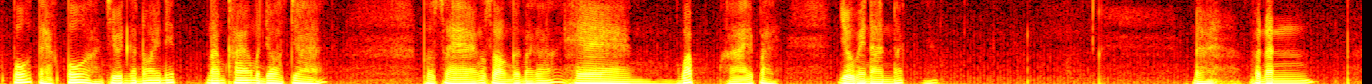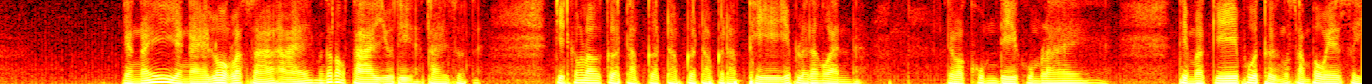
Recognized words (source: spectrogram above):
กโป๊ะแตกโป๊ะชีวิตก็น้อยนิด น้ำค้างมันยอดยาพอแสงส่องขึ้นมาก็ แห้งวับหายไป อยู่ไม่นานนักนะเพราะนั้นยังไงยังไงโรครักษาหาย มันก็ต้องตายอยู่ดีท้ายสุด จิตของเราเกิดดับเกิดดับเกิดดับกระดับทียิบเลยทั้งวันเรียกว่าคุ้มดีคุ้มร้ายที่เมื่อกี้พูดถึงสัมภเวสี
